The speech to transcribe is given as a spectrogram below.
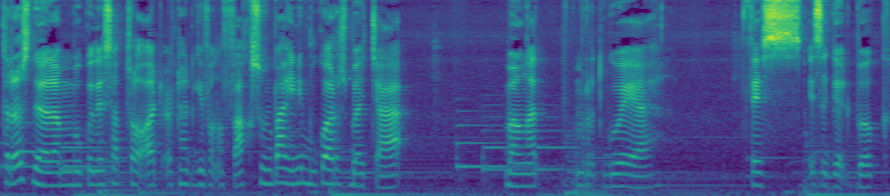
Terus dalam buku The Subtle Art of Not Giving a Fuck, sumpah ini buku harus baca banget menurut gue ya. This is a good book,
